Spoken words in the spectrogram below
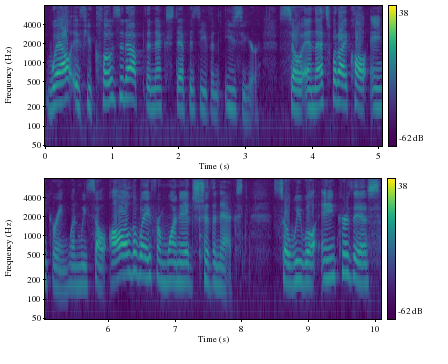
Well, if you close it up, the next step is even easier. So, and that's what I call anchoring, when we sew all the way from one edge to the next. So we will anchor this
